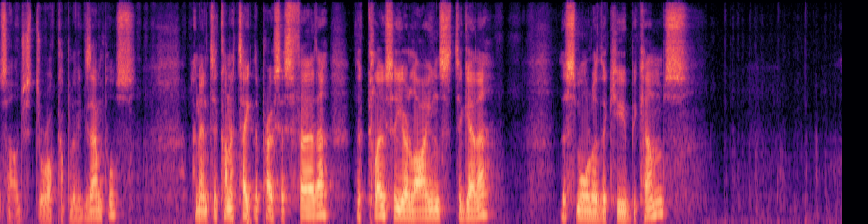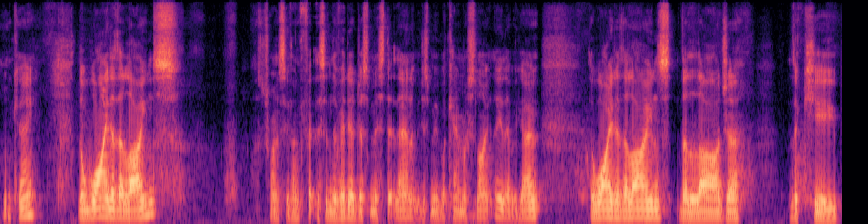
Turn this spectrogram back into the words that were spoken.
So I'll just draw a couple of examples. And then to kind of take the process further, the closer your lines together, the smaller the cube becomes. Okay. The wider the lines, try and see if I can fit this in the video. Just missed it there. Let me just move my camera slightly. There we go. The wider the lines, the larger the cube.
